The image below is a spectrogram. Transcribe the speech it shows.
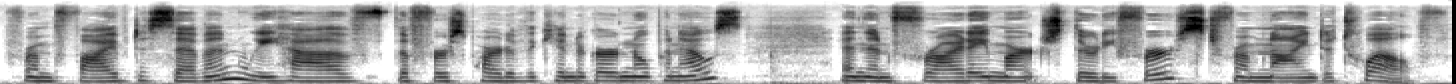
from 5 to 7, we have the first part of the kindergarten open house, and then Friday, March 31st, from 9 to 12.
